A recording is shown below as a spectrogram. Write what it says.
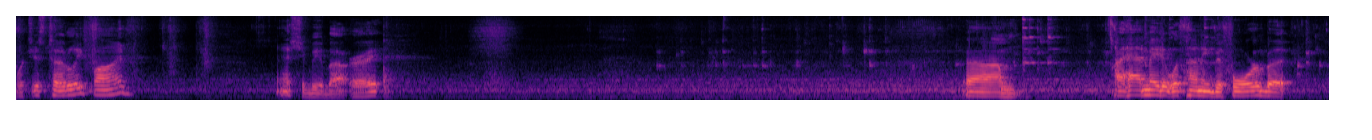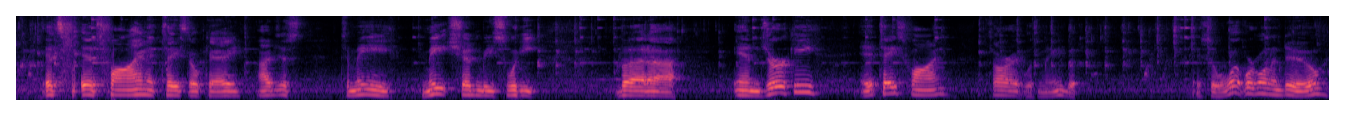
which is totally fine. That should be about right. Um, I have made it with honey before, but it's it's fine. It tastes okay. I just, to me, meat shouldn't be sweet. But uh, in jerky, it tastes fine. It's alright with me. But okay, so what we're going to do,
